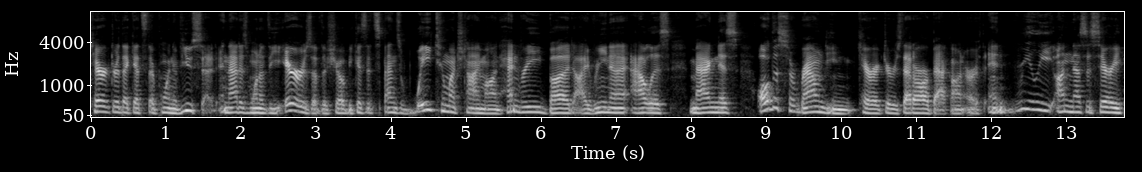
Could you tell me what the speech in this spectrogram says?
character that gets their point of view said. And that is one of the errors of the show because it spends way too much time on Henry, Bud, Irina, Alice, Magnus, all the surrounding characters that are back on Earth, and really unnecessary.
